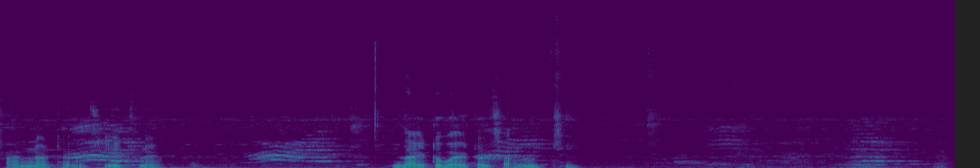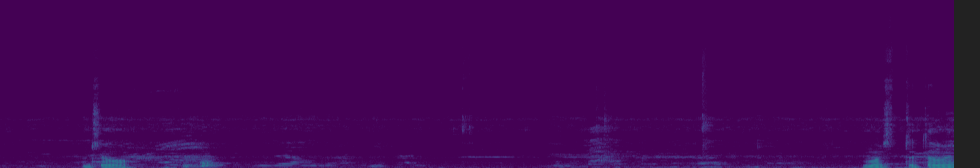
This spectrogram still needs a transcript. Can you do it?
સાંજના ટાઈમ છે એટલે લાઇટો બાઇટો ચાલુ જ છે. જો. મસ્ત તમે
